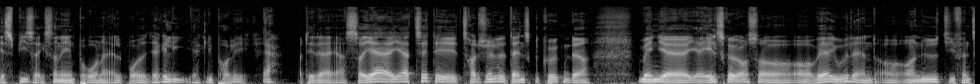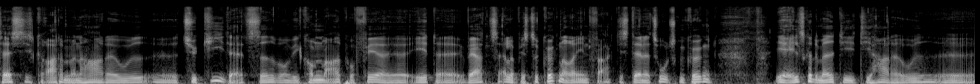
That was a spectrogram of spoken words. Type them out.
Jeg spiser ikke sådan en på grund af alt brødet. Jeg kan lide, jeg kan lide pålæg. Ja. Og det der er. Så jeg, jeg er til det traditionelle danske køkken der. Men jeg, jeg elsker jo også at, at være i udlandet og, og nyde de fantastiske retter, man har derude. Øh, Tyrkiet er et sted, hvor vi er kommet meget på ferie. Et af verdens allerbedste køkkener rent faktisk, det anatolske køkken. Jeg elsker det mad, de, de har derude. Øh,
